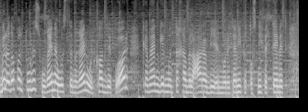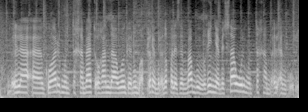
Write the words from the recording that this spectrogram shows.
بالإضافة لتونس وغانا والسنغال والكوت ديفوار. كمان جه المنتخب العربي الموريتاني في التصنيف الثالث إلى جوار منتخبات أوغندا وجنوب أفريقيا بالإضافة لزيمبابوي وغينيا بيساو والمنتخب الانجولي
